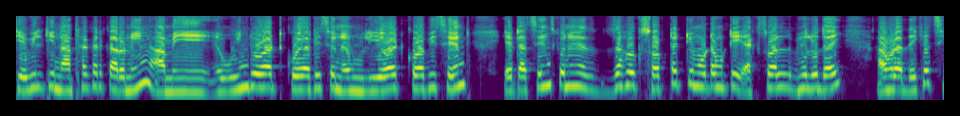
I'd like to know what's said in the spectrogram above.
টেবিলটি না থাকার কারণে আমি উইন্ডোয়ার্ড কোয়াফিসেন্ট এবং লিওয়ার্ড কোয়াফিসেন্ট এটা চেঞ্জ করে যা হোক সফটওয়্যারটি মোটামুটি অ্যাকচুয়াল ভ্যালু দেয়। আমরা দেখেছি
